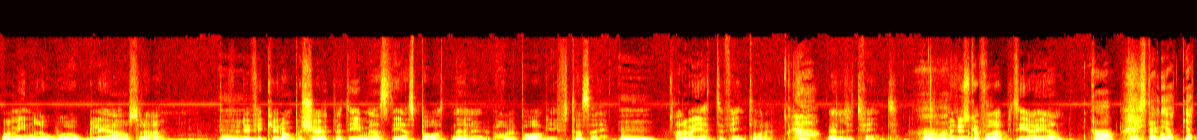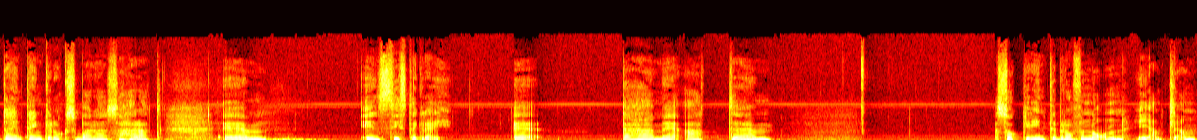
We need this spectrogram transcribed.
de var mindre oroliga och sådär. Mm. För det fick ju de på köpet i medan deras partner nu håller på att avgifta sig. Mm. Ja, det var jättefint var det. Ja, Väldigt fint. vad Men du ska få rapportera igen ja. nästa Jag, gång. jag, jag tänker också bara så här att ehm, en sista grej. Eh, det här med att ehm, socker inte är bra för någon egentligen.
